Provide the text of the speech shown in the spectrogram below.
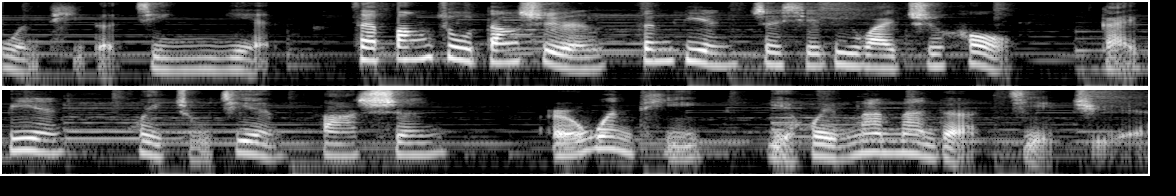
问题的经验。在帮助当事人分辨这些例外之后，改变会逐渐发生，而问题也会慢慢的解决。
